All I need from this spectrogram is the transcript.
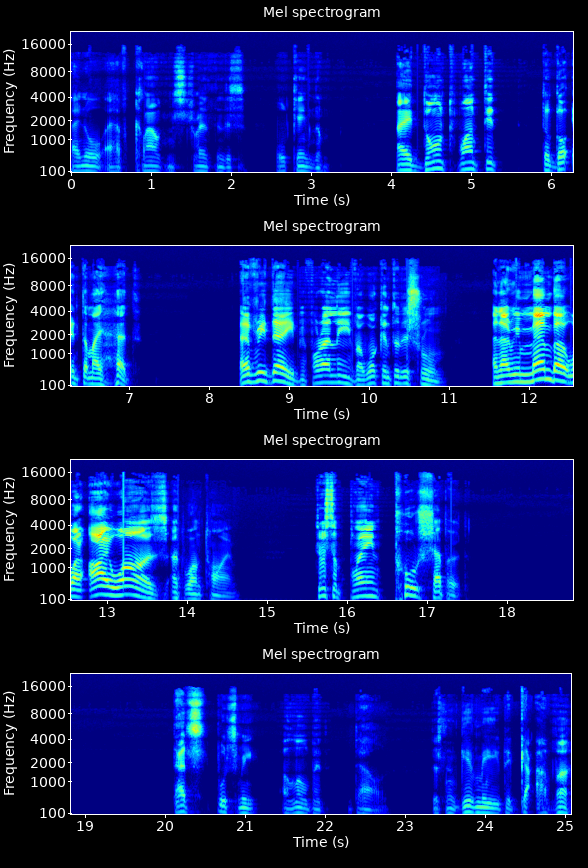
I know I have clout and strength in this whole kingdom. I don't want it to go into my head. Every day before I leave, I walk into this room and I remember what I was at one time just a plain poor shepherd that puts me a little bit down. Doesn't give me the ga'ava.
